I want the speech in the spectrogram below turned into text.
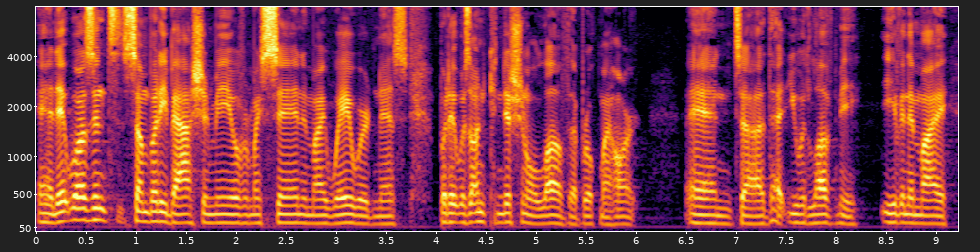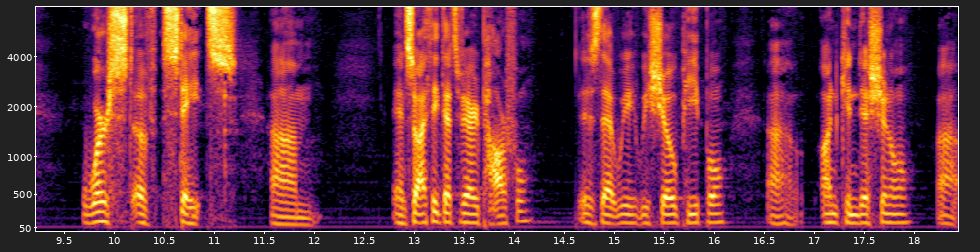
And it wasn't somebody bashing me over my sin and my waywardness, but it was unconditional love that broke my heart. And uh, that you would love me even in my worst of states. Um, and so I think that's very powerful, is that we, we show people uh, unconditional, uh,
